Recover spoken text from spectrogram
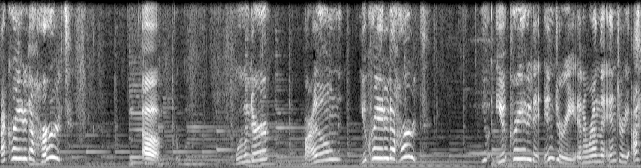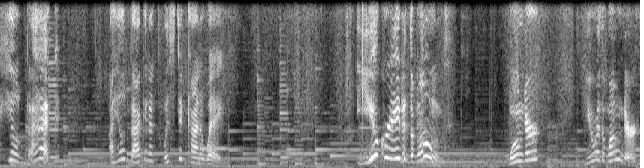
I created a hurt uh, wounder, biome, you created a hurt. You you created an injury, and around the injury, I healed back. I healed back in a twisted kind of way. You created the wound. Wounder, you were the wounder.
